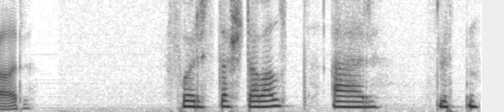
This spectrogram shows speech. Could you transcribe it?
er For størst av alt er slutten.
